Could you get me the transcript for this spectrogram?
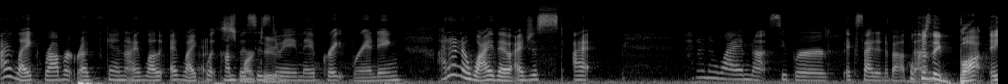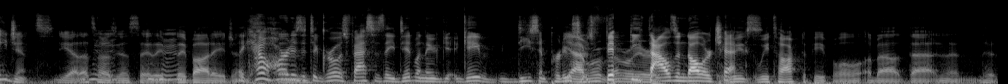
I like Robert Reffkin. I love I like what Compass is dude. doing. They have great branding. I don't know why though. I just I I don't know why I'm not super excited about that. Well, because they bought agents. Yeah, that's what I was gonna say. Mm-hmm. They, they bought agents. Like, how hard is it to grow as fast as they did when they g- gave decent I producers remember- remember we fifty were- thousand dollar checks? We, we talked to people about that, and then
